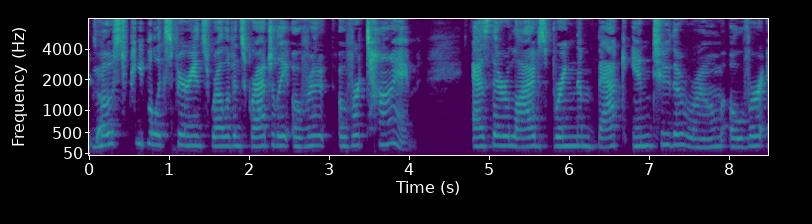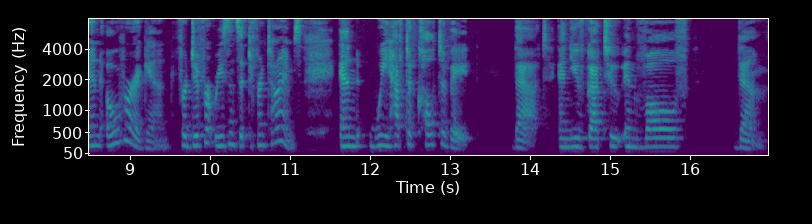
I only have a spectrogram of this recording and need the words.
Exactly. Most people experience relevance gradually over over time as their lives bring them back into the room over and over again for different reasons at different times. And we have to cultivate that and you've got to involve them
